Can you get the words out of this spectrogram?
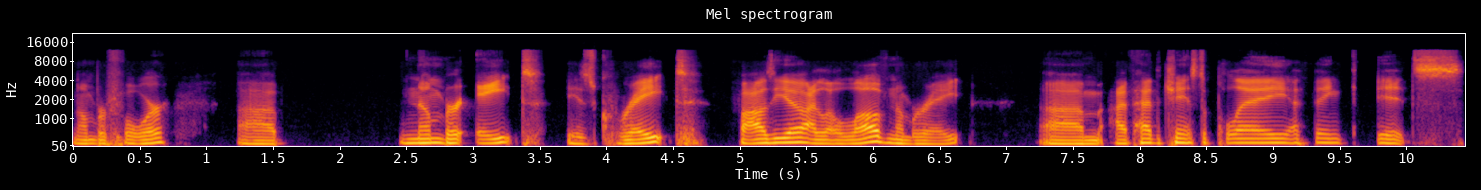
number four. Uh, number eight is great. Fazio, I love number eight. Um, I've had the chance to play. I think it's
